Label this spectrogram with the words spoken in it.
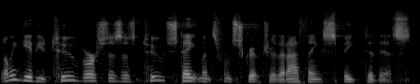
Let me give you two verses, two statements from Scripture that I think speak to this.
